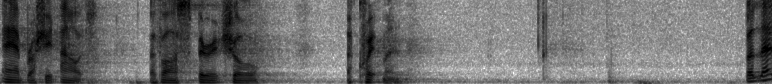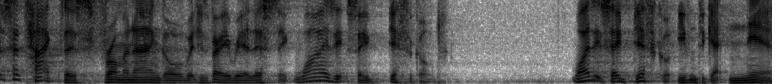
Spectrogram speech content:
airbrush it out of our spiritual equipment. But let's attack this from an angle which is very realistic. Why is it so difficult? Why is it so difficult even to get near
